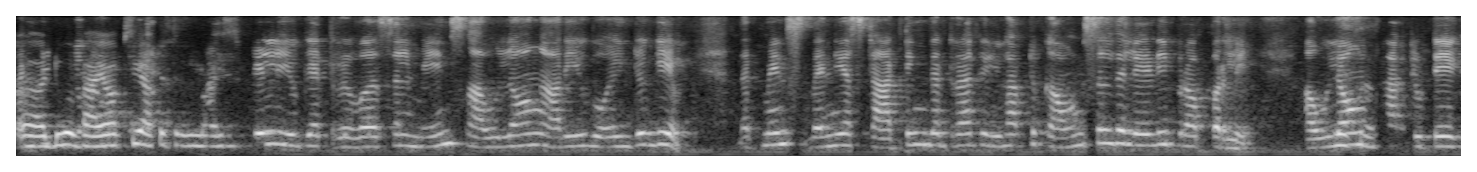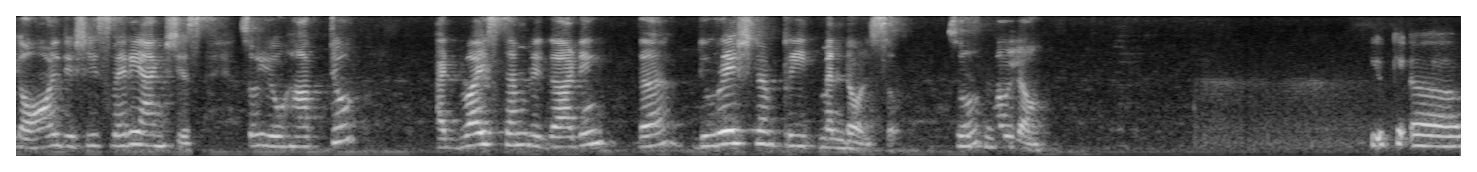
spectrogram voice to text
uh, do a biopsy after three months. Till you get reversal means how long are you going to give? That means when you're starting the drug, you have to counsel the lady properly. How long sir. you have to take all this? She's very anxious. So you have to advise them regarding the duration of treatment also. So how long? You can, uh,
